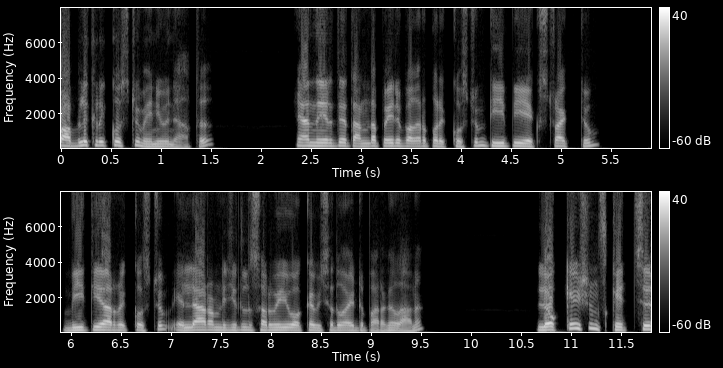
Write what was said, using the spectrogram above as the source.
പബ്ലിക് റിക്വസ്റ്റ് മെനുവിനകത്ത് ഞാൻ നേരത്തെ തണ്ടപ്പേര് പകർപ്പ് റിക്വസ്റ്റും ടി പി എക്സ്ട്രാക്റ്റും ബി ടി ആർ റിക്വസ്റ്റും എൽ ആർ എം ഡിജിറ്റൽ സർവേയും ഒക്കെ വിശദമായിട്ട് പറഞ്ഞതാണ്. ലൊക്കേഷൻ സ്കെച്ച്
